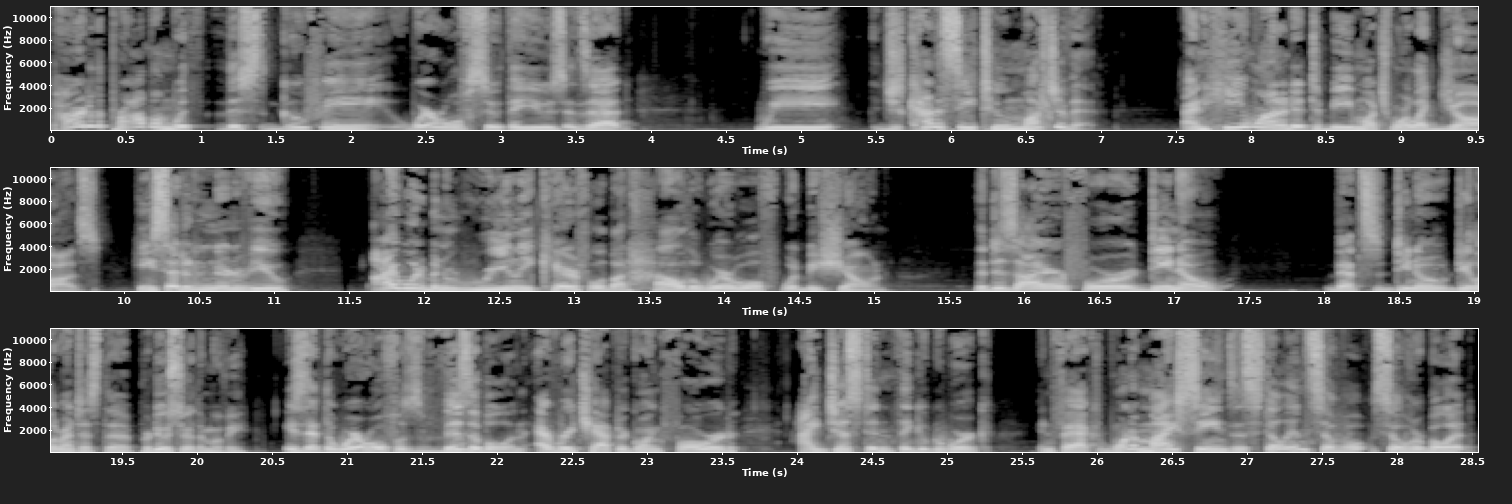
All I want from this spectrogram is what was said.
Part of the problem with this goofy werewolf suit they use is that we just kind of see too much of it. And he wanted it to be much more like Jaws. He said in an interview, I would have been really careful about how the werewolf would be shown. The desire for Dino, that's Dino De Laurentiis, the producer of the movie, is that the werewolf was visible in every chapter going forward. I just didn't think it would work. In fact, one of my scenes is still in Silver, Silver Bullet,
